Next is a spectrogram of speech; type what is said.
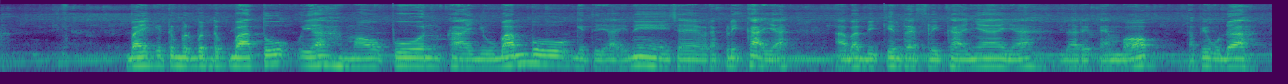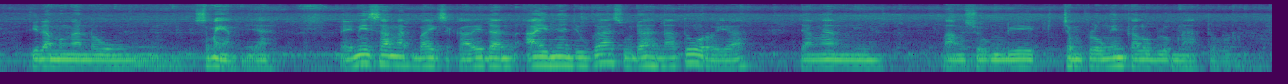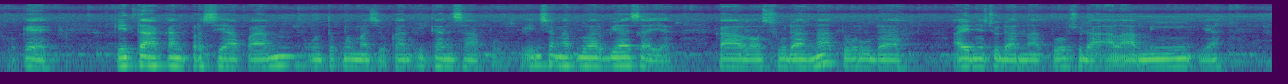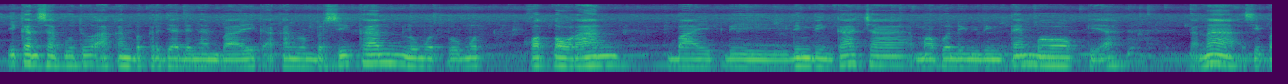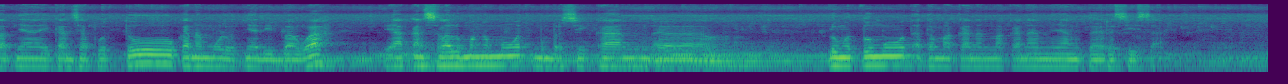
Baik itu berbentuk batu ya maupun kayu bambu gitu ya. Ini saya replika ya. Abah bikin replikanya ya dari tembok tapi udah tidak mengandung semen ya. Nah ini sangat baik sekali dan airnya juga sudah natur ya. Jangan langsung dicemplungin kalau belum natur. Oke kita akan persiapan untuk memasukkan ikan sapu. Ini sangat luar biasa ya. Kalau sudah natur udah airnya sudah natur sudah alami ya ikan sapu itu akan bekerja dengan baik akan membersihkan lumut-lumut kotoran baik di dinding kaca maupun di dinding tembok ya karena sifatnya ikan saputu karena mulutnya di bawah dia akan selalu mengemut membersihkan lumut-lumut uh, atau makanan-makanan yang tersisa.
